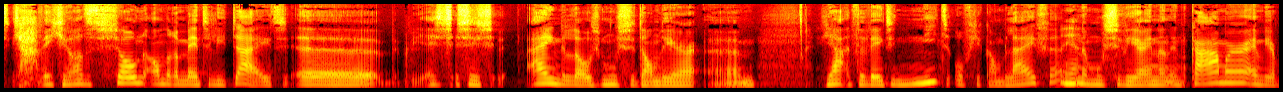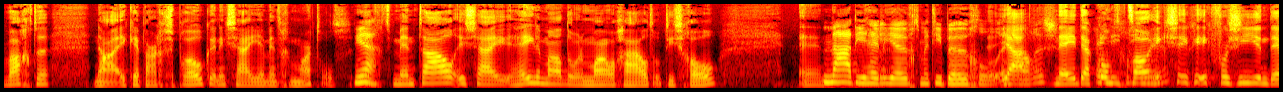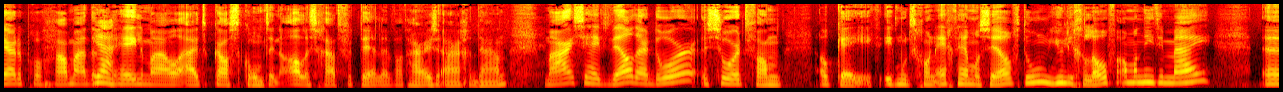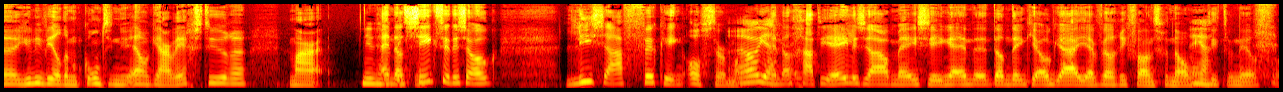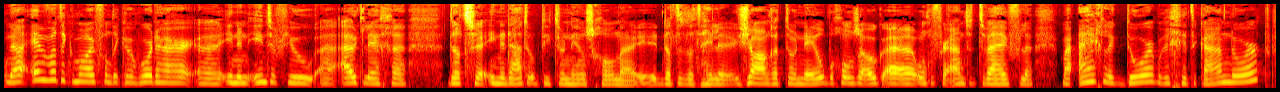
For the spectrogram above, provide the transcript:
ja, weet je wel, het is zo'n andere mentaliteit. Eh, ze is eindeloos moest ze dan weer. ehm, ja, we weten niet of je kan blijven. Ja. En dan moest ze weer in een, een kamer en weer wachten. Nou, ik heb haar gesproken en ik zei: Jij bent gemarteld. Ja. Echt, mentaal is zij helemaal door de mangel gehaald op die school. En, Na die hele jeugd met die beugel en alles. Nee, daar En komt gewoon. Ik, ik, ik voorzie een derde programma dat Ja. ze helemaal uit de kast komt en alles gaat vertellen wat haar is aangedaan. Maar ze heeft wel daardoor een soort van: oké, ik, ik moet het gewoon echt helemaal zelf doen. Jullie geloven allemaal niet in mij. Eh, jullie wilden me continu elk jaar wegsturen. Maar en dan zie ik ze dus ook. Lisa fucking Osterman. Oh ja. En dan gaat die hele zaal meezingen. En eh, dan denk je ook, ja, je hebt wel revanche genomen Ja. op die toneelschool. Nou, en wat ik mooi vond, ik hoorde haar eh, in een interview uitleggen dat ze inderdaad op die toneelschool, nou, dat het dat hele genre toneel begon ze ook ongeveer aan te twijfelen. Maar eigenlijk door Brigitte Kaandorp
